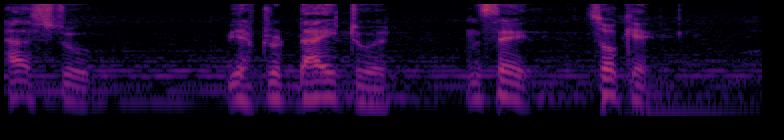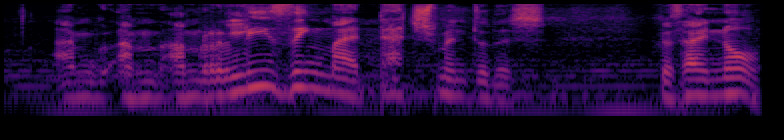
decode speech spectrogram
has to, we have to die to it and say, it's okay. I'm, I'm, I'm releasing my attachment to this because I know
